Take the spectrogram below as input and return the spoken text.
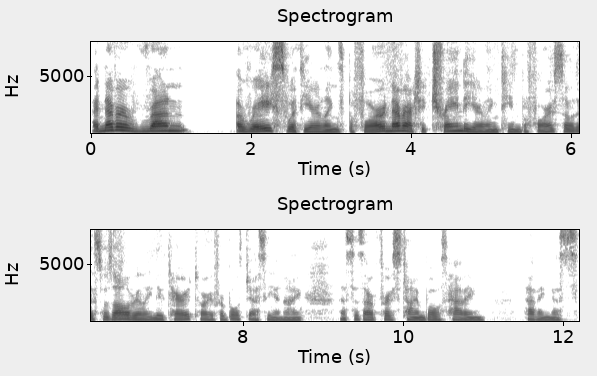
I'd never run a race with yearlings before, never actually trained a yearling team before. So this was all really new territory for both Jesse and I. This is our first time both having having this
